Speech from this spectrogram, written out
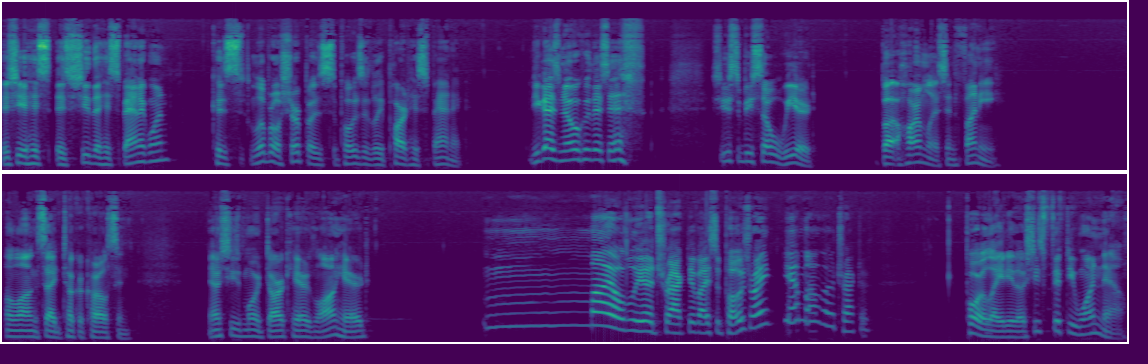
Is she his, is she the Hispanic one? Because liberal Sherpa is supposedly part Hispanic. Do you guys know who this is? she used to be so weird, but harmless and funny. Alongside Tucker Carlson, now she's more dark haired, long haired, mildly attractive, I suppose. Right? Yeah, mildly attractive. Poor lady though. She's fifty one now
